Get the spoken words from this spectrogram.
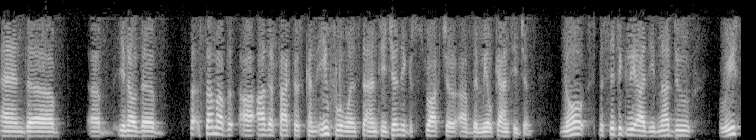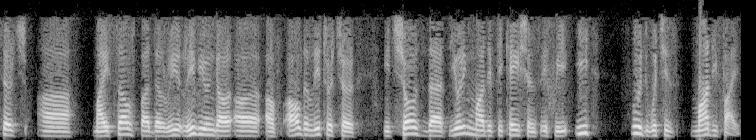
and uh, uh, you know the some of uh, other factors can influence the antigenic structure of the milk antigen. No, specifically, I did not do research uh, myself, but the re- reviewing uh, uh, of all the literature, it shows that during modifications, if we eat food which is modified,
